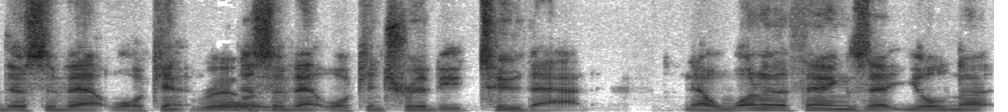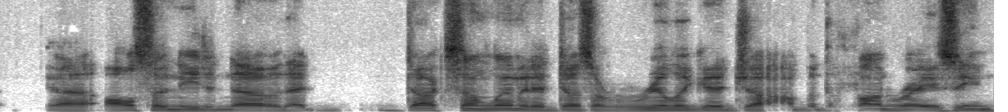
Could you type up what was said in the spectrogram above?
This event will con- Really? this event will contribute to that. Now, one of the things that you'll not, uh, also need to know that Ducks Unlimited does a really good job with the fundraising.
